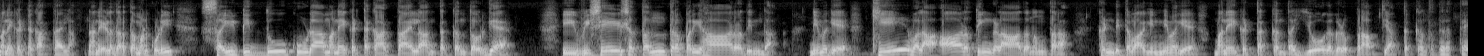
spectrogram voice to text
ಮನೆ ಕಟ್ಟಕ್ಕಾಗ್ತಾ ಇಲ್ಲ. ನಾನು ಹೇಳೋದು ಅರ್ಥ ಮಾಡ್ಕೊಳ್ಳಿ ಸೈಟ್ ಇದ್ದು ಕೂಡ ಮನೆ ಕಟ್ಟಕ್ಕಾಗ್ತಾ ಇಲ್ಲ ಅಂತಕ್ಕಂಥವ್ರಿಗೆ ಈ ವಿಶೇಷ ತಂತ್ರ ಪರಿಹಾರದಿಂದ ನಿಮಗೆ ಕೇವಲ ಆರು ತಿಂಗಳಾದ ನಂತರ ಖಂಡಿತವಾಗಿ ನಿಮಗೆ ಮನೆ ಕಟ್ಟತಕ್ಕಂಥ ಯೋಗಗಳು ಪ್ರಾಪ್ತಿಯಾಗ್ತಕ್ಕಂಥದ್ದಿರುತ್ತೆ.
